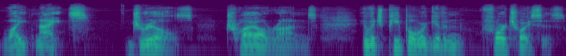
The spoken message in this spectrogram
white nights, drills, trial runs, in which people were given four choices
